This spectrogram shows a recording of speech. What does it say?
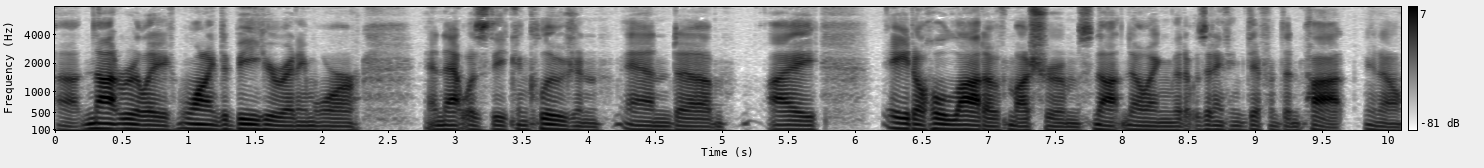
uh, not really wanting to be here anymore, and that was the conclusion. And um, I ate a whole lot of mushrooms, not knowing that it was anything different than pot. You know,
